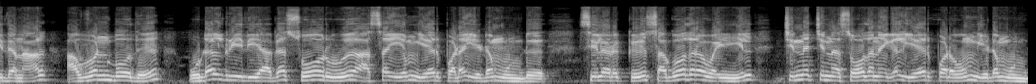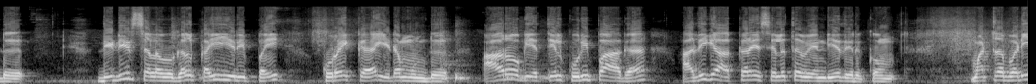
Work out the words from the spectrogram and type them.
இதனால் அவ்வன்போது உடல் ரீதியாக சோர்வு அசையம் ஏற்பட இடம் உண்டு. சிலருக்கு சகோதர வழியில் சின்ன சின்ன சோதனைகள் ஏற்படவும் இடம் உண்டு. திடீர் செலவுகள் கையிருப்பை குறைக்க இடம் உண்டு. ஆரோக்கியத்தில் குறிப்பாக அதிக அக்கறை செலுத்த வேண்டியது இருக்கும். மற்றபடி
